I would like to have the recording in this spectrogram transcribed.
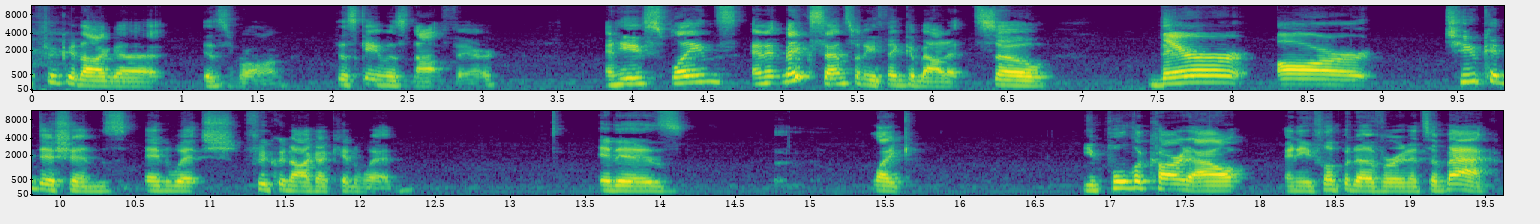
Fukunaga is wrong. This game is not fair." And he explains, and it makes sense when you think about it. So there are two conditions in which Fukunaga can win. It is like you pull the card out and you flip it over and it's a back.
